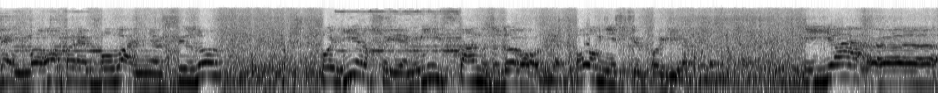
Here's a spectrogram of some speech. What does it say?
день мого перебування в СІЗО погіршує мій стан здоров'я, повністю погіршує. І я е,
